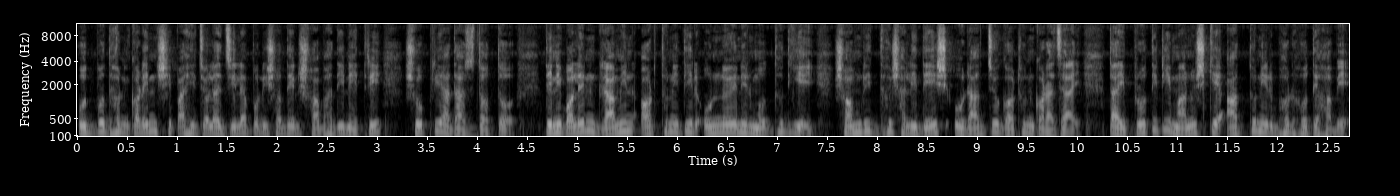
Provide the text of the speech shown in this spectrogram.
উদ্বোধন করেন সিপাহীজলা জেলা পরিষদের সভাধিনেত্রী সুপ্রিয়া দাস দত্ত। তিনি বলেন, গ্রামীণ অর্থনীতির উন্নয়নের মধ্য দিয়েই সমৃদ্ধশালী দেশ ও রাজ্য গঠন করা যায়। তাই প্রতিটি মানুষকে আত্মনির্ভর হতে হবে।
